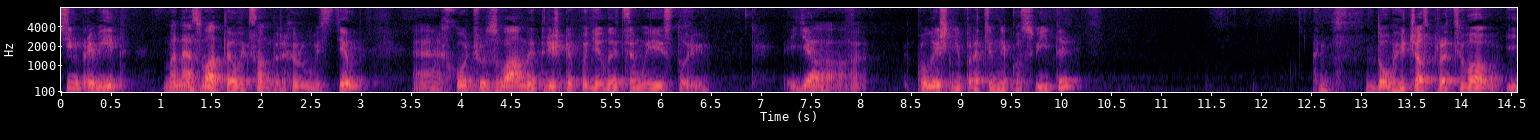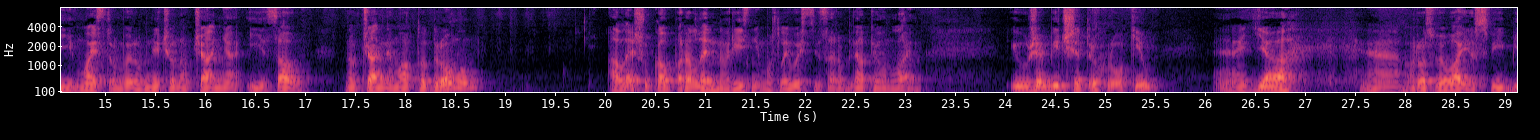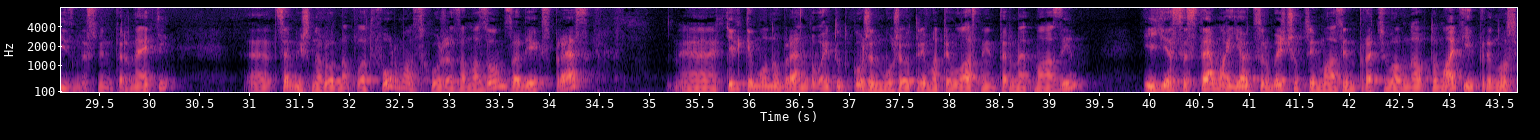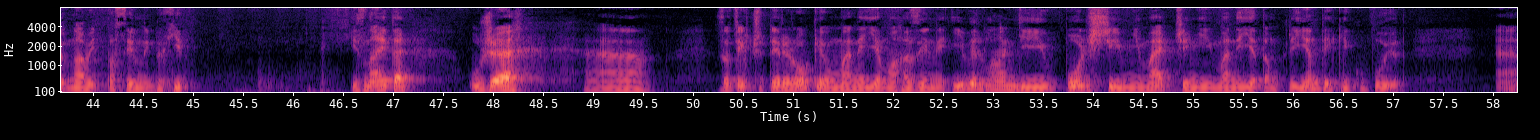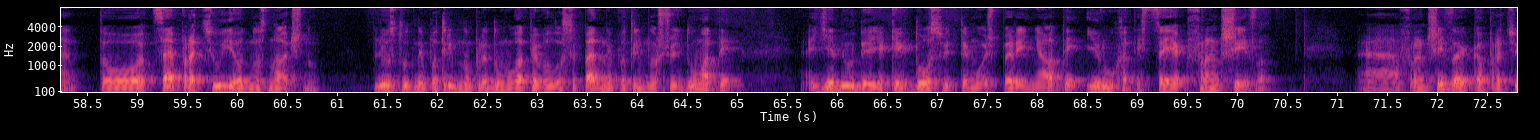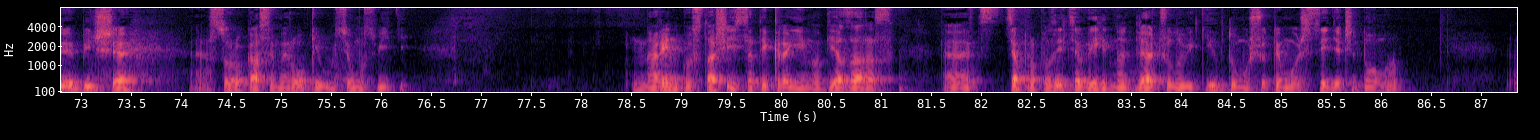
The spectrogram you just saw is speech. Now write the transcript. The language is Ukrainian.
Всім привіт! Мене звати Олександр Грустів. Е, Хочу з вами трішки поділитися моєю історією. Я колишній працівник освіти. Довгий час працював і майстром виробничого навчання, і зав навчальним автодромом, але шукав паралельно різні можливості заробляти онлайн. І вже більше трьох років е, я розвиваю свій бізнес в інтернеті. Е, Це міжнародна платформа, схожа з Amazon, з AliExpress, е, тільки монобрендова. І тут кожен може отримати власний інтернет-магазин. І є система, як зробити, щоб цей магазин працював на автоматі і приносив навіть пасивний дохід. І знаєте, уже е, за цих 4 роки у мене є магазини і в Ірландії, і в Польщі, і в Німеччині, і в мене є там клієнти, які купують. Е, це працює однозначно. Плюс тут не потрібно придумувати велосипед, не потрібно щось думати. Є люди, яких досвід ти можеш перейняти і рухатись. Це як франшиза. Е, Франшиза, яка працює більше е, 47 років у всьому світі. На ринку 160 країн. От я зараз. е, Ця пропозиція вигідна для чоловіків, тому що ти можеш сидячи вдома,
